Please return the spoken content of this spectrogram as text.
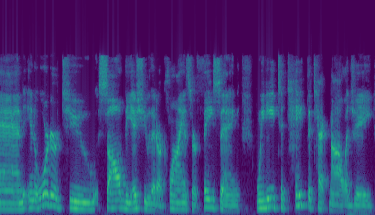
And in order to solve the issue that our clients are facing, we need to take the technology,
